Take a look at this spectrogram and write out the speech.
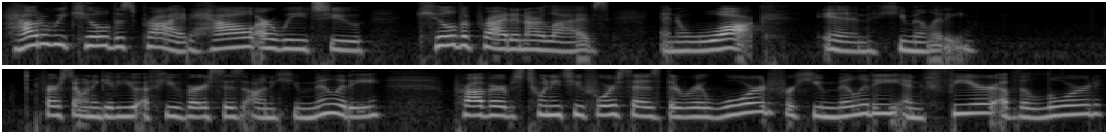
how do we kill this pride? How are we to kill the pride in our lives and walk in humility? First, I want to give you a few verses on humility. Proverbs 22 4 says, The reward for humility and fear of the Lord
